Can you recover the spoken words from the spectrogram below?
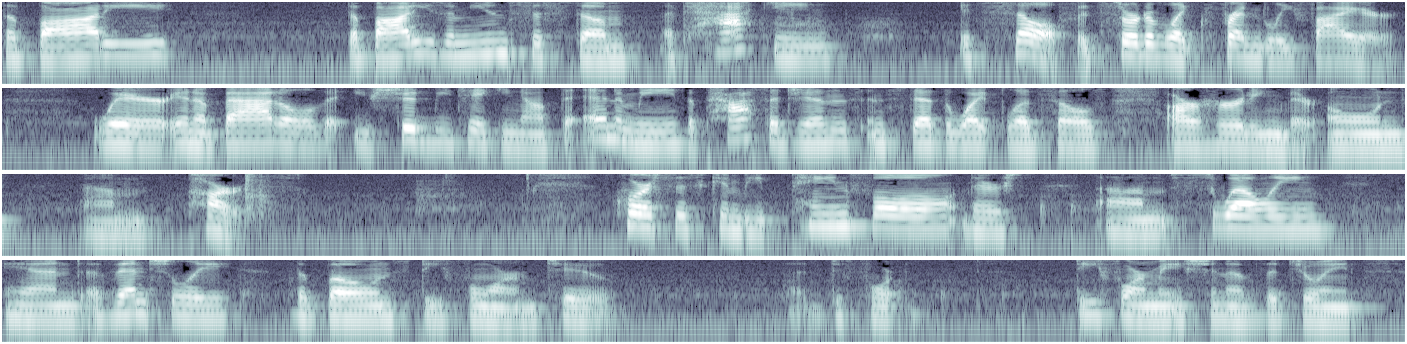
the body, the body's immune system attacking itself. It's sort of like friendly fire, where in a battle that you should be taking out the enemy, the pathogens, instead the white blood cells are hurting their own um, parts. Of course, this can be painful. There's um, swelling, and eventually the bones deform too defor- deformation of the joints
